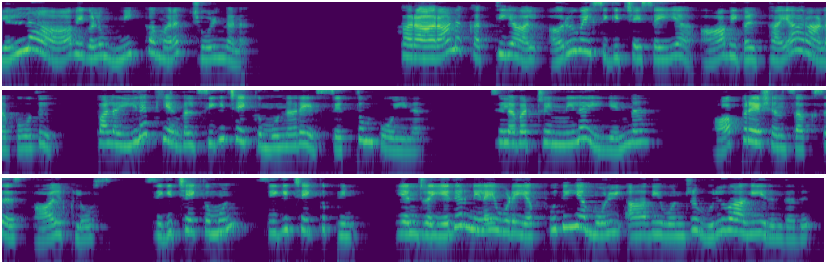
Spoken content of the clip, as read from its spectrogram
எல்லா ஆவிகளும் நீக்கமரச் சூழ்ந்தன. கராரான கத்தியால் அறுவை சிகிச்சை செய்ய ஆவிகள் தயாரான போது பல இலக்கியங்கள் சிகிச்சைக்கு முன்னரே செத்தும் போயின. சிலவற்றின் நிலை என்ன? Operation success all close. சிகிச்சைக்கு முன் சிகிச்சைக்கு பின் என்ற எதிர்நிலை உடைய புதிய மொழி ஆவி ஒன்று உருவாகி இருந்தது.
